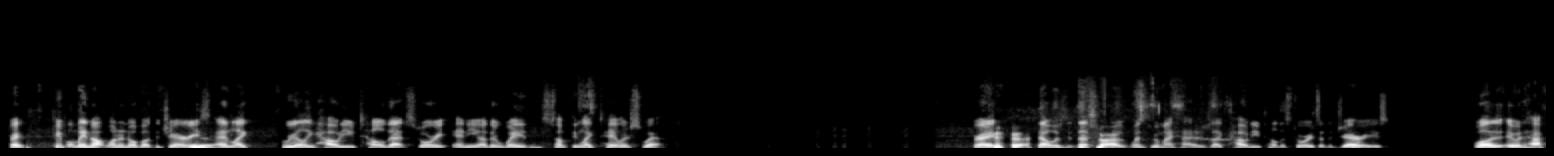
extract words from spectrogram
Right? People may not want to know about the Jerrys Yeah. and like really how do you tell that story any other way than something like Taylor Swift? right? That was that's what went through my head. Is like, how do you tell the stories of the Jerrys? Well, it would have,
